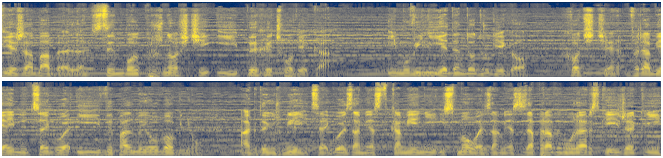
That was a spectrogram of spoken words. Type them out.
Wieża Babel, symbol próżności i pychy człowieka. I mówili jeden do drugiego: Chodźcie, wyrabiajmy cegłę i wypalmy ją w ogniu. A gdy już mieli cegłę zamiast kamieni i smołę zamiast zaprawy murarskiej, rzekli:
